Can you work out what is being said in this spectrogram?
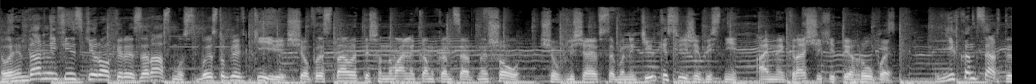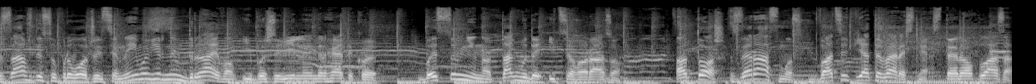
Легендарні фінські рокери з Erasmus виступлять в Києві, щоб представити шанувальникам концертне шоу, що включає в себе не тільки свіжі пісні, а й найкращі хіти групи. Їх концерти завжди супроводжуються неймовірним драйвом і божевільною енергетикою. Безсумнівно, так буде і цього разу. Отож, з Erasmus, 25 вересня, стереоплаза.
